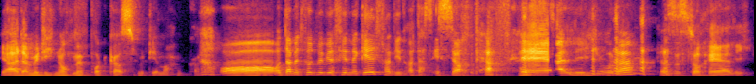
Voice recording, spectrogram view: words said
Ja, damit ich noch mehr Podcasts mit dir machen kann. Oh, und damit würden wir wieder viel mehr Geld verdienen. Oh, das ist doch perfekt. Herrlich, oder? Das ist doch herrlich.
